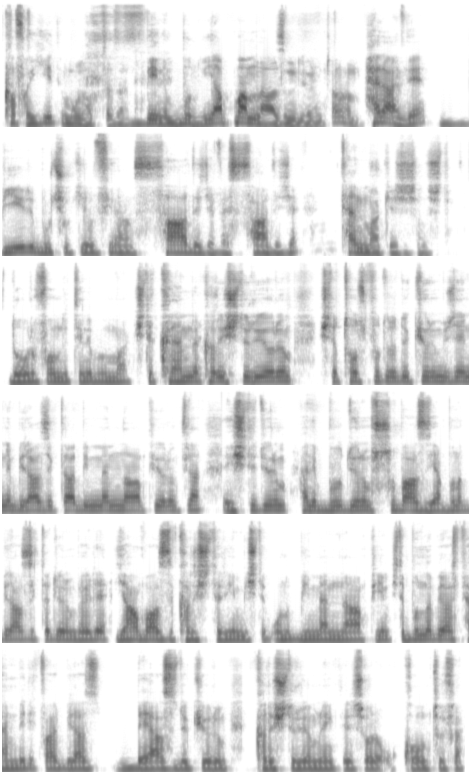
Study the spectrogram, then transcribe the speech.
kafayı yedim o noktada. Benim bunu yapmam lazım diyorum tamam mı? Herhalde bir buçuk yıl falan sadece ve sadece ten makyajı çalıştım. Doğru fondöteni bulmak, işte kremle karıştırıyorum, işte toz pudra döküyorum üzerine birazcık daha bilmem ne yapıyorum falan. E işte diyorum hani bu diyorum su bazlı ya buna birazcık da diyorum böyle yağ bazlı karıştırayım işte onu bilmem ne yapayım. İşte bunda biraz pembelik var biraz beyaz döküyorum, karıştırıyorum renkleri sonra o kontur falan.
